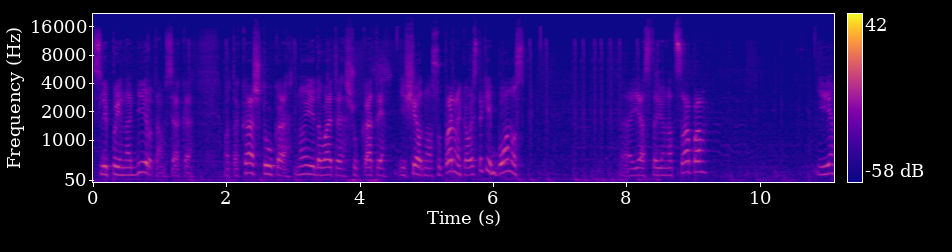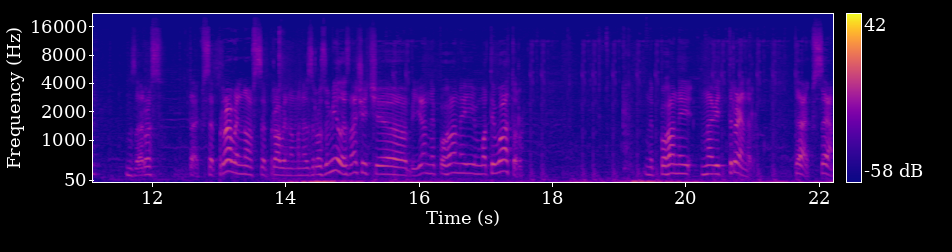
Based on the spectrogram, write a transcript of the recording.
сліпий набір, там всяка отака штука. Ну і давайте шукати іще одного суперника. Ось такий бонус. Е, Я стою над ЦАПом. І зараз. Так, все правильно, все правильно мене зрозуміли. Значить, е, я непоганий мотиватор. Непоганий навіть тренер. Так, все.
